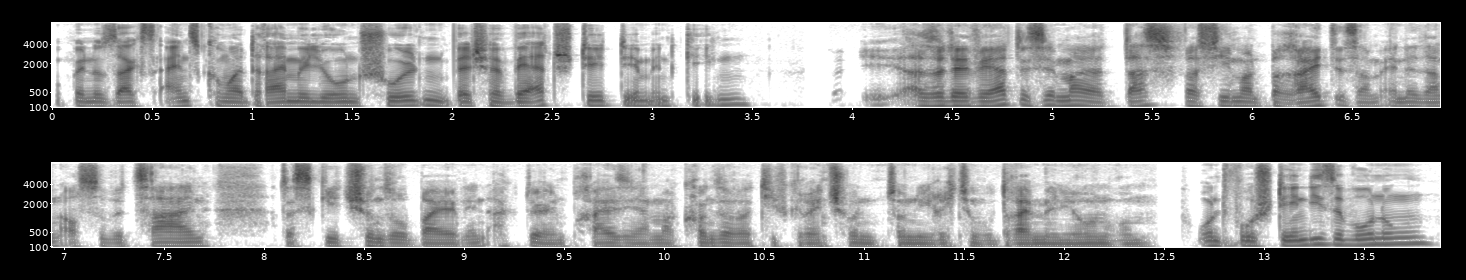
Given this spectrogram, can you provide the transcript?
Und wenn du sagst 1,3 Millionen Schulden, welcher Wert steht dem entgegen? Also der Wert ist immer das, was jemand bereit ist, am Ende dann auch zu bezahlen. Das geht schon so bei den aktuellen Preisen, ja mal konservativ gerechnet, schon so in die Richtung so drei Millionen rum. Und wo stehen diese Wohnungen?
